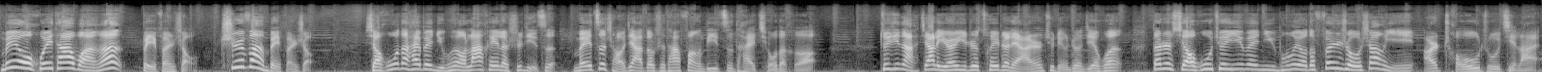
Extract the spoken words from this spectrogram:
没有回他晚安被分手，吃饭被分手，小胡呢还被女朋友拉黑了十几次，每次吵架都是他放低姿态求的和。最近呢，家里人一直催着俩人去领证结婚，但是小胡却因为女朋友的分手上瘾而踌躇起来。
